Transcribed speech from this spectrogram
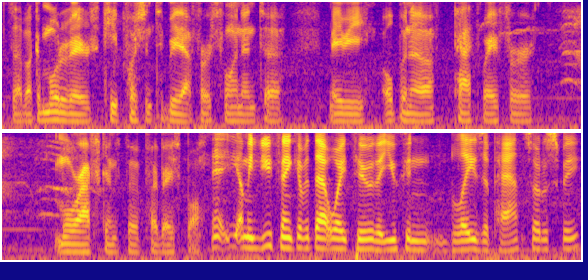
it's uh, like a motivator to keep pushing to be that first one and to maybe open a pathway for more Africans to play baseball. I mean, do you think of it that way too, that you can blaze a path, so to speak?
